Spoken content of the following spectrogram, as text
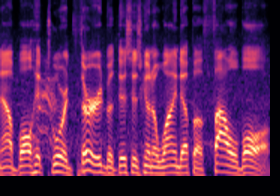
Now ball hit toward third, but this is going to wind up a foul ball.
